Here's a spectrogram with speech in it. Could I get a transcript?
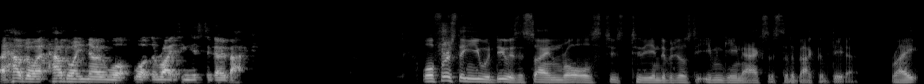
Like how do I how do I know what what the right thing is to go back? Well, first thing you would do is assign roles to to the individuals to even gain access to the backed up data, right?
